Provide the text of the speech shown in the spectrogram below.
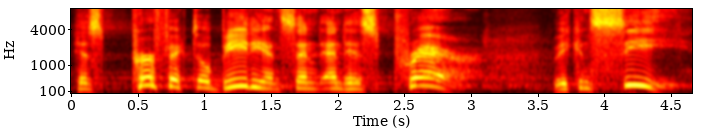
his perfect obedience, and, and his prayer, we can see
